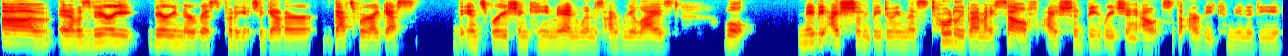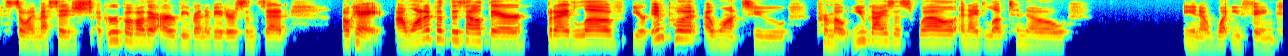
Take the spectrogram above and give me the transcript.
Um, and I was very, very nervous putting it together. That's where I guess the inspiration came in when I realized well, maybe I shouldn't be doing this totally by myself. I should be reaching out to the RV community. So I messaged a group of other RV renovators and said, okay, I want to put this out there, but I'd love your input. I want to promote you guys as well. And I'd love to know, you know, what you think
